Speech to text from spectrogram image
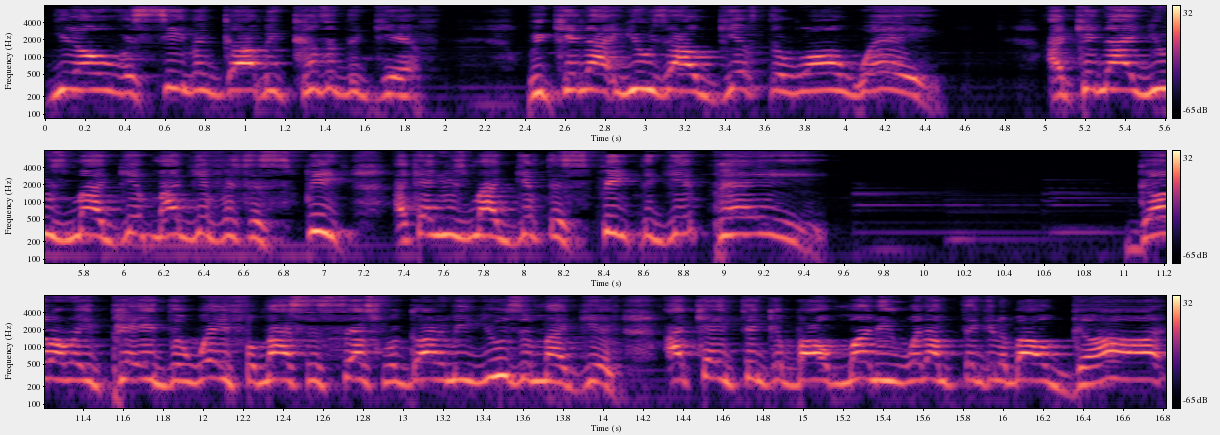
you know, receiving God because of the gift. We cannot use our gift the wrong way. I cannot use my gift. My gift is to speak. I can't use my gift to speak to get paid. God already paved the way for my success regarding me using my gift. I can't think about money when I'm thinking about God.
